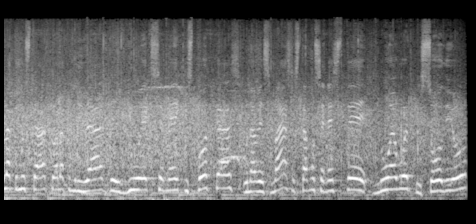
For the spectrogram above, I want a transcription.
Hola, ¿cómo está toda la comunidad de UXMX Podcast? Una vez más, estamos en este nuevo episodio,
